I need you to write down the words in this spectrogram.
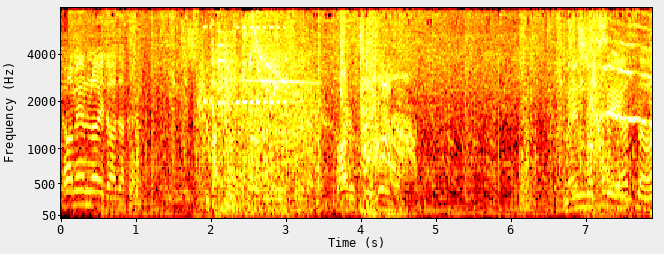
仮面ライダーだから。戦う理由それだけ。悪くめんどくせえやつだな。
